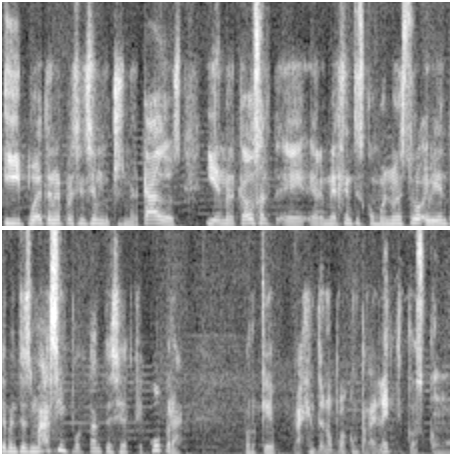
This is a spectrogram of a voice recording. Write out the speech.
y puede tener presencia en muchos mercados. Y en mercados eh, emergentes como el nuestro, evidentemente es más importante SEAT que Cupra. Porque la gente no puede comprar eléctricos como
